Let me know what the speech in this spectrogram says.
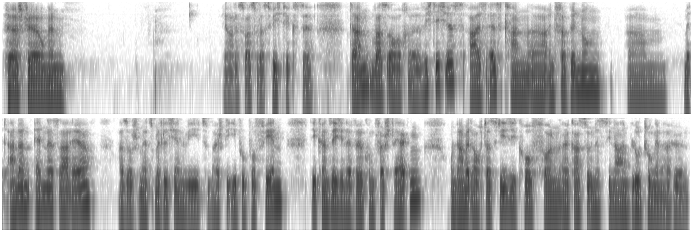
Hörstörungen, ja, das war so das Wichtigste. Dann, was auch äh, wichtig ist, ASS kann äh, in Verbindung ähm, mit anderen NSAR, also Schmerzmittelchen wie zum Beispiel Ibuprofen, die können sich in der Wirkung verstärken und damit auch das Risiko von äh, gastrointestinalen Blutungen erhöhen.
